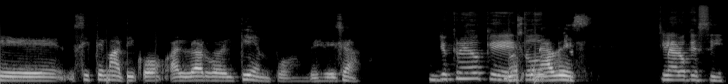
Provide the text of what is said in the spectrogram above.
eh, sistemático a lo largo del tiempo, desde ya. Yo creo que todo, una vez. Claro que sí.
